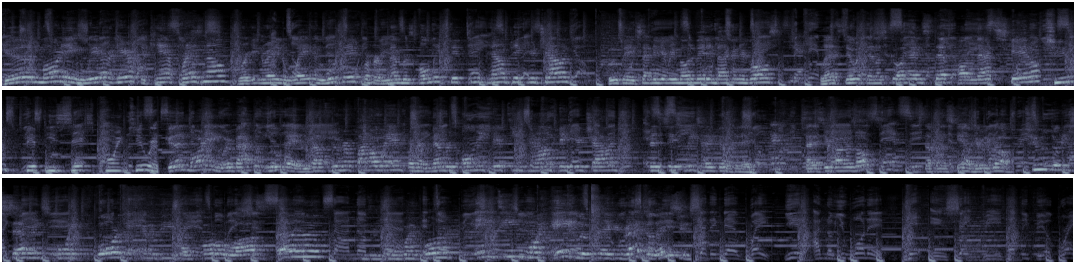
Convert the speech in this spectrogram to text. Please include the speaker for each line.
Speaker 1: Good morning. We are here at the Camp Fresno. We're getting ready to weigh in Lupe for her members only 15 pound pick your challenge. Lupe, excited to get remotivated and back on your goals? Let's do it then. Let's go ahead and step on that scale.
Speaker 2: 256.2.
Speaker 1: Good morning. We're back with Lupe, who's about to do her final weigh in for her members only 15 pound pick your challenge. It's been six weeks. How you feeling
Speaker 3: today? Excited
Speaker 1: your final results?
Speaker 4: Step
Speaker 1: on the scale, here we go. 237.4, that's gonna be a total loss
Speaker 3: 237.4,
Speaker 1: 18.8, Lupe, congratulations. Shedding
Speaker 3: that weight, yeah, I know you want it. Get in shape, be healthy, feel great.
